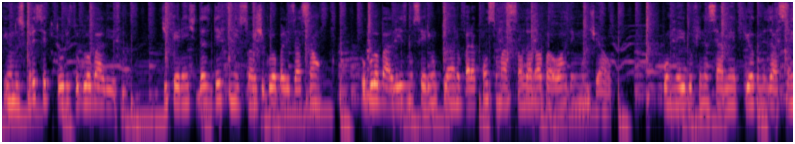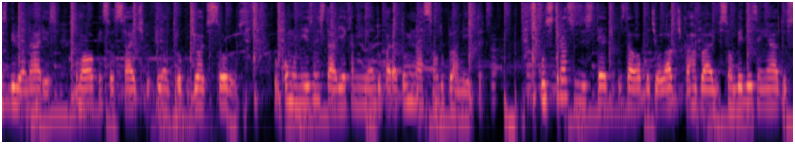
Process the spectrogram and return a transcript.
e um dos preceptores do globalismo. Diferente das definições de globalização, o globalismo seria um plano para a consumação da nova ordem mundial. Por meio do financiamento de organizações bilionárias, como a Open Society do filantropo George Soros, o comunismo estaria caminhando para a dominação do planeta. Os traços estéticos da obra de Olavo de Carvalho são bem desenhados,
